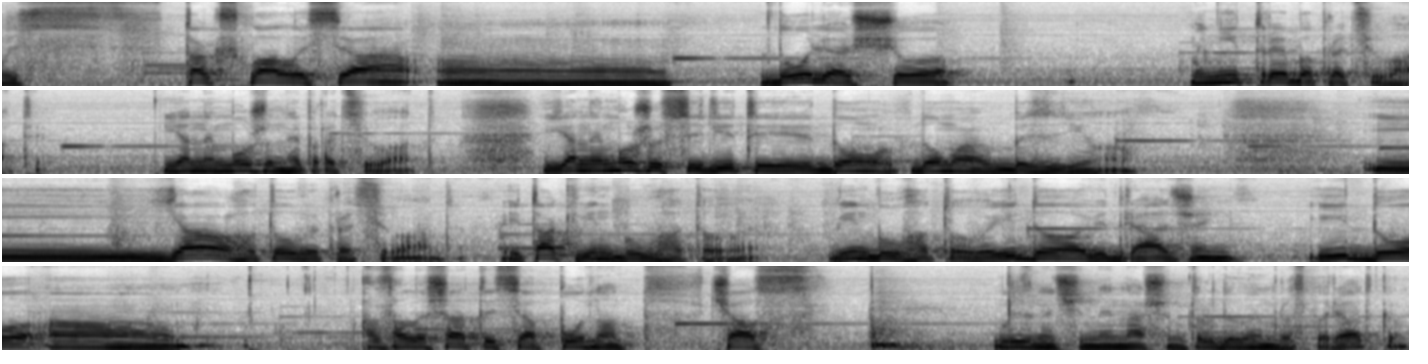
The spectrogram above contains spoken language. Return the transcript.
Ось так склалася е, доля, що мені треба працювати. Я не можу не працювати. Я не можу сидіти вдома без діла. І я готовий працювати. І так він був готовий. Він був готовий і до відряджень, і до а, залишатися понад час визначений нашим трудовим розпорядком.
